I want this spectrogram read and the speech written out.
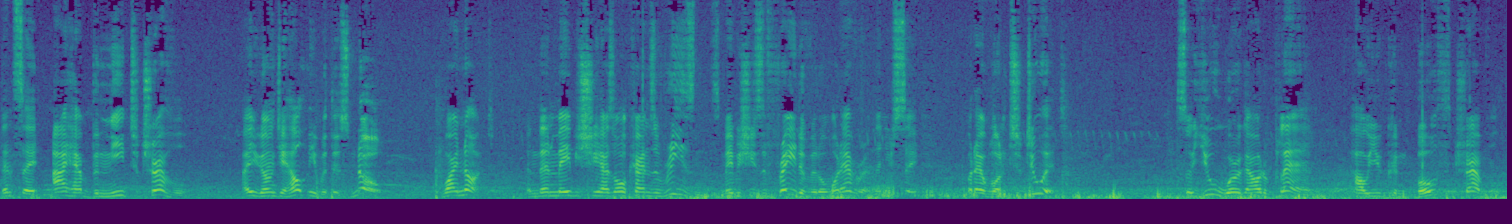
Then say, I have the need to travel. Are you going to help me with this? No. Why not? And then maybe she has all kinds of reasons. Maybe she's afraid of it or whatever. And then you say, but I want to do it. So you work out a plan how you can both travel.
